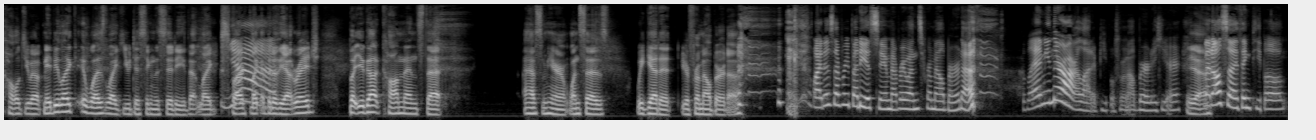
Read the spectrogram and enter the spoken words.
called you out. Maybe like it was like you dissing the city that like sparked like a bit of the outrage, but you got comments that I have some here. One says, "We get it. You're from Alberta." why does everybody assume everyone's from Alberta? I mean, there are a lot of people from Alberta here. Yeah. But also, I think people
